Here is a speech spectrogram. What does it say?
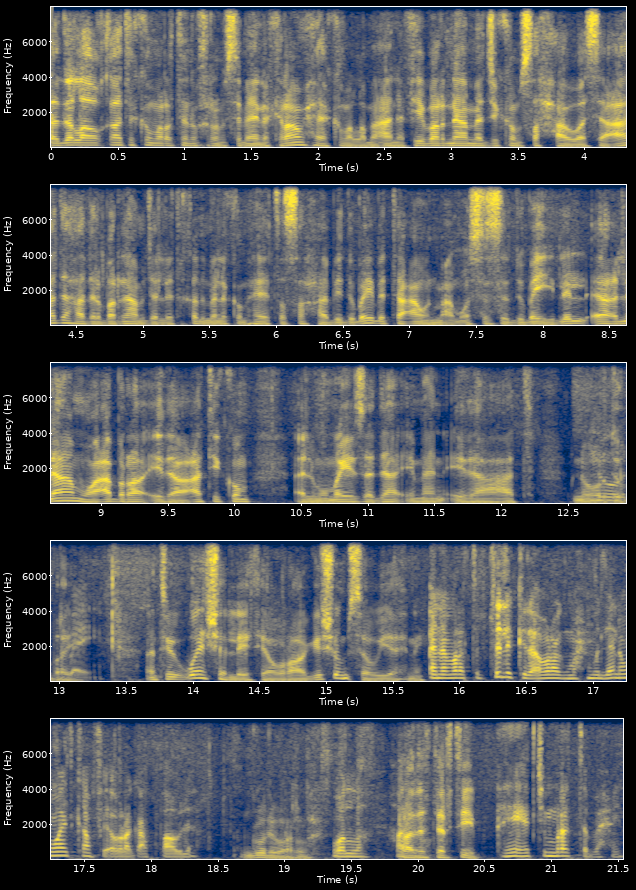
سعد الله أوقاتكم مرة أخرى مستمعينا الكرام. حياكم الله معنا في برنامجكم صحة وسعادة. هذا البرنامج اللي تقدم لكم هيئة الصحة بدبي بالتعاون مع مؤسسة دبي للإعلام وعبر إذاعتكم المميزة دائما إذاعة نور, نور دبي. دبي. أنت وين شليتي أوراقي؟ شو مسويه هني؟ أنا مرتبت لك الأوراق محمود لأن وايد كان في أوراق على الطاولة. قولي والله. والله هذا ترتيب. هي مرتبة الحين.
